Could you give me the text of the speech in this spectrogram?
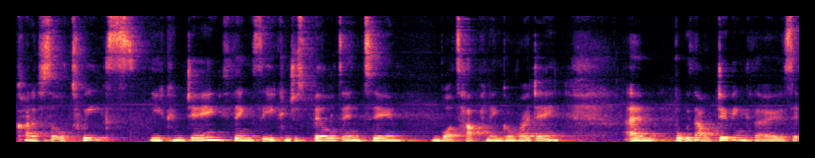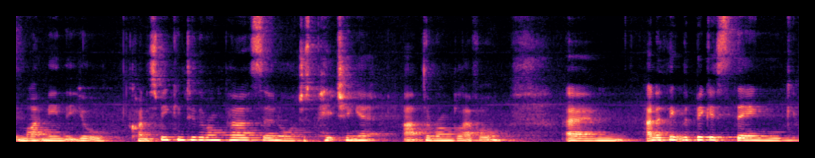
kind of subtle tweaks you can do, things that you can just build into what's happening already. Um, but without doing those, it might mean that you're kind of speaking to the wrong person or just pitching it at the wrong level. Um, and I think the biggest thing,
